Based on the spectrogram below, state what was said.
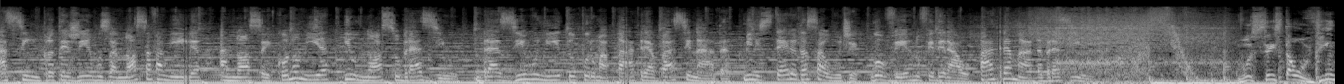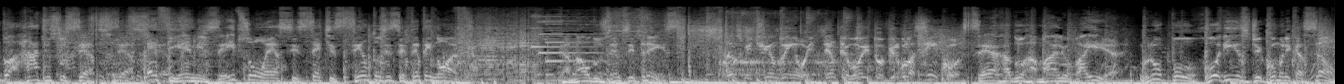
Assim, protegemos a nossa família, a nossa economia e o nosso Brasil. Brasil unido por uma pátria vacinada. Ministério da Saúde. Governo Federal. Pátria Amada Brasil. Você está ouvindo a Rádio Sucesso. FM ZYS 779. Canal 203. Transmitindo em 88,5. Serra do Ramalho, Bahia. Grupo Roriz de Comunicação.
